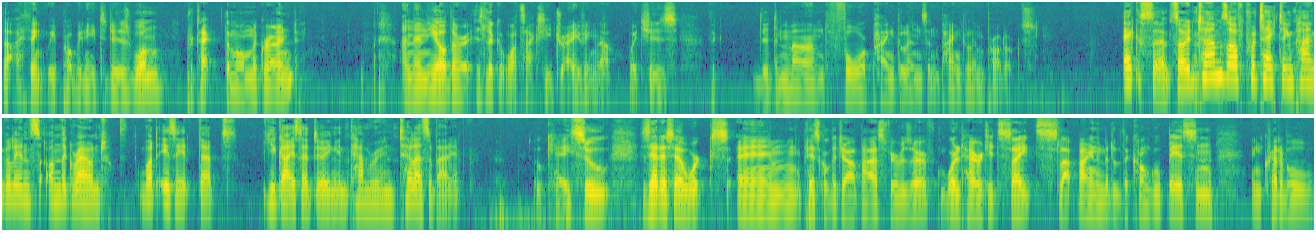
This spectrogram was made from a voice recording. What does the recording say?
that I think we probably need to do is one, protect them on the ground, and then the other is look at what's actually driving that, which is the, the demand for pangolins and pangolin products. Excellent. So, in terms of protecting pangolins on the ground, what is it that you guys are doing in Cameroon? Tell us about it. Okay, so ZSL works in a place called the Dja Biosphere Reserve, World Heritage Site, slap bang in the middle of the Congo Basin, incredible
